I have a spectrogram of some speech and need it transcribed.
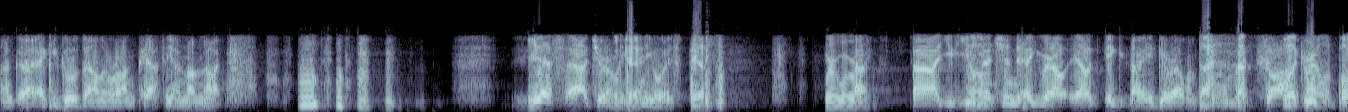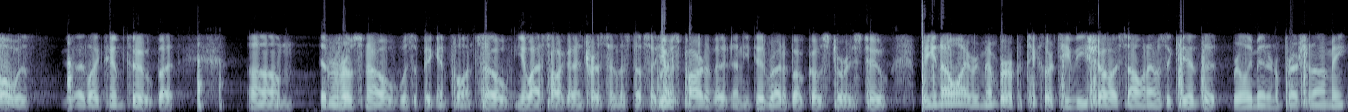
I'm, I could go down the wrong path here, and I'm not. Yes, uh, Jeremy. Okay. Anyways, Yes. Where were uh, we? uh, you you Oh. mentioned Edgar Edgar, uh, Edgar Allan Poe. Oh my God. well, Edgar Allan Poe was. I liked him too, but um, Edward Rowe Snow was a big influence. So you asked how I got interested in this stuff. So he was part of it, and he did write about ghost stories too. But you know, I remember a particular TV show I saw when I was a kid that really made an impression on me.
